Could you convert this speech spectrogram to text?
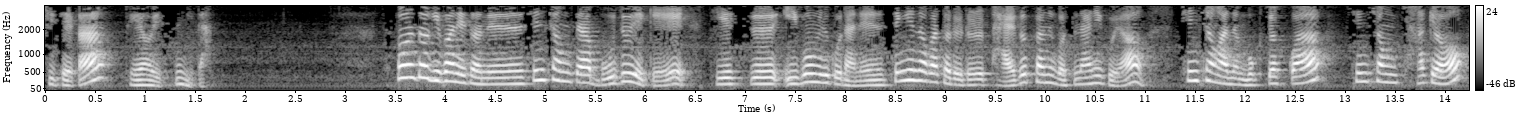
기재가 되어 있습니다. 스폰서 기관에서는 신청자 모두에게 DS2019라는 승인허가 서류를 발급하는 것은 아니고요. 신청하는 목적과 신청 자격,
